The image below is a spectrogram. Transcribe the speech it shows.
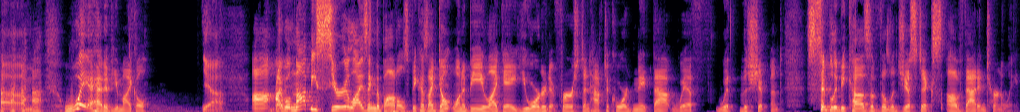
Um, Way ahead of you, Michael. Yeah, Uh, I will not be serializing the bottles because I don't want to be like a you ordered it first and have to coordinate that with with the shipment simply because of the logistics of that internally.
